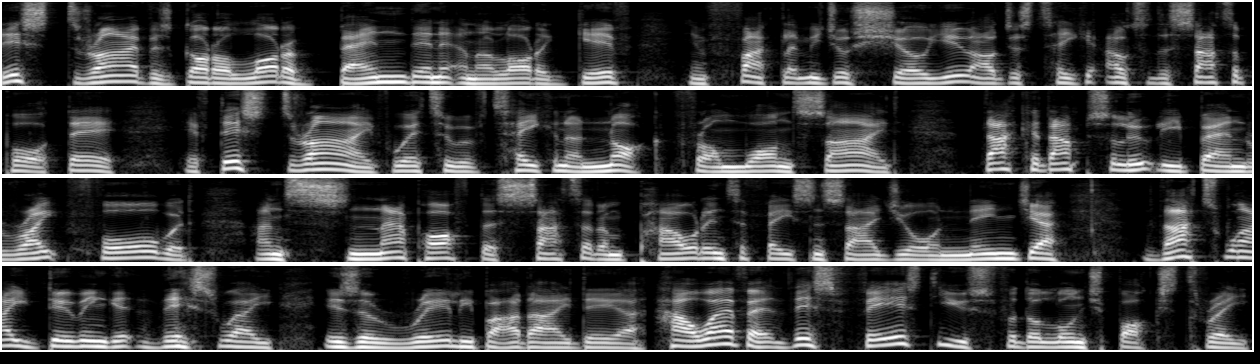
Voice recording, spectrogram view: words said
this drive has got a lot of bend in it and a lot of give. In fact, let me just show you. I'll just take it out of the SATA port there. If this drive were to have taken a knock from one side, that could absolutely bend right forward and snap off the SATA power interface inside your Ninja. That's why doing it this way is a really bad idea. However, this first use for the Lunchbox 3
